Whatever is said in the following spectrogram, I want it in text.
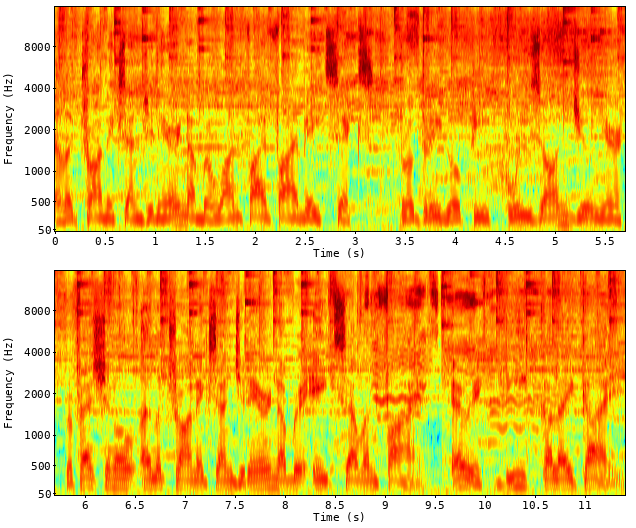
electronics engineer number 15586. Rodrigo P. Quizon Jr., professional electronics engineer number 875. Eric D. Kalaykay,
